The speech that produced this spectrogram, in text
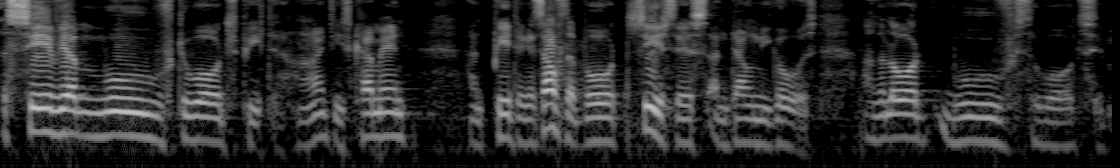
the Saviour moved towards Peter. Right? He's coming, and Peter gets off the boat, sees this, and down he goes. And the Lord moves towards him.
